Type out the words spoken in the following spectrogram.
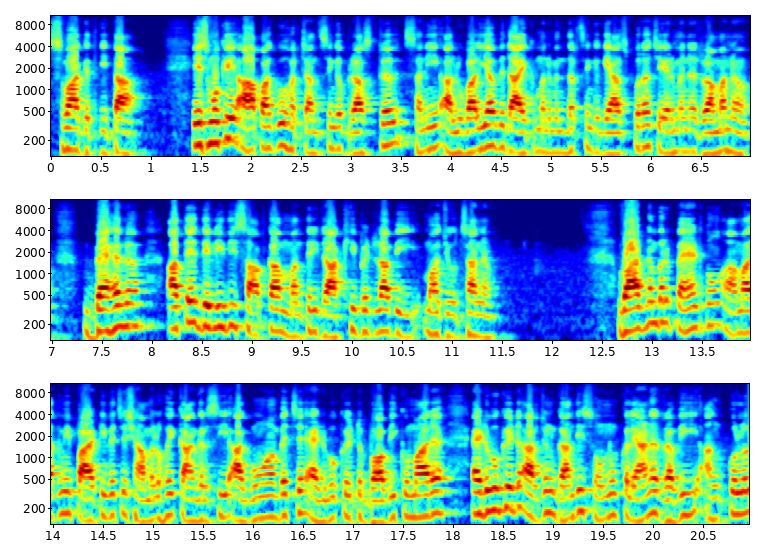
ਸਵਾਗਤ ਕੀਤਾ। ਇਸ ਮੌਕੇ ਆਪ ਆਗੂ ਹਰਚੰਦ ਸਿੰਘ ਬ੍ਰਸਟ ਸਨੀ ਆਲੂਵਾਲੀਆ, ਵਿਧਾਇਕ ਮਨਵਿੰਦਰ ਸਿੰਘ ਗਿਆਸਪੁਰਾ, ਚੇਅਰਮੈਨ ਰਮਨ ਬਹਿਲ ਅਤੇ ਦਿੱਲੀ ਦੀ ਸਾਬਕਾ ਮੰਤਰੀ ਰਾਖੀ ਬਿੜਲਾ ਵੀ ਮੌਜੂਦ ਸਨ। ਵਾਰਡ ਨੰਬਰ 65 ਤੋਂ ਆਮ ਆਦਮੀ ਪਾਰਟੀ ਵਿੱਚ ਸ਼ਾਮਲ ਹੋਏ ਕਾਂਗਰਸੀ ਆਗੂਆਂ ਵਿੱਚ advocate Bobby Kumar, advocate Arjun Gandhi, Sonu Kalyan, Ravi Ankul,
